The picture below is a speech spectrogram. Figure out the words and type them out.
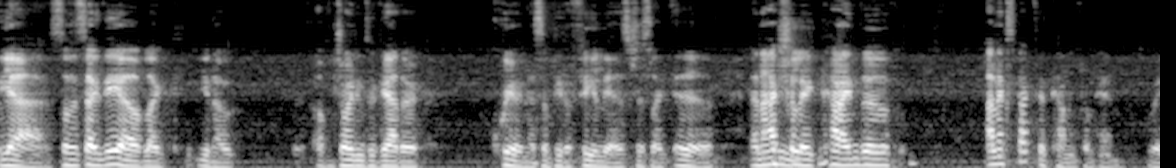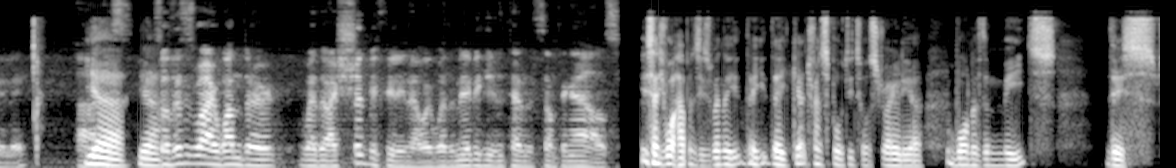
Yeah, so this idea of like, you know, of joining together queerness and pedophilia is just like, ugh. And actually kind of unexpected coming from him, really. Uh, Yeah, yeah. So this is why I wonder whether I should be feeling that way, whether maybe he intended something else. essentially what happens is when they, they, they get transported to Australia, one of them meets this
